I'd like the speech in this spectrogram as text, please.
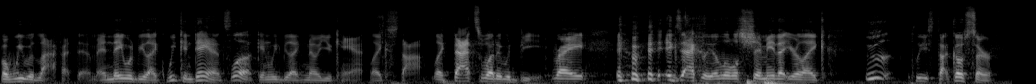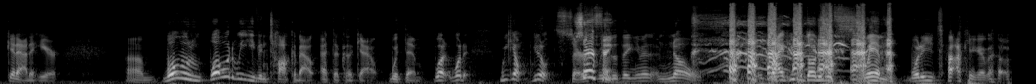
but we would laugh at them, and they would be like, "We can dance, look," and we'd be like, "No, you can't. Like stop." Like that's what it would be, right? exactly, a little shimmy that you're like, "Please stop, go surf, get out of here." Um, what would what would we even talk about at the cookout with them? What what we don't we don't surf. Surfing. the thing you meant? No, black people don't even swim. What are you talking about?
